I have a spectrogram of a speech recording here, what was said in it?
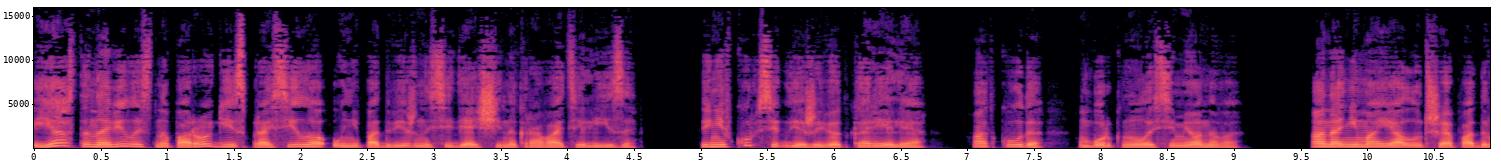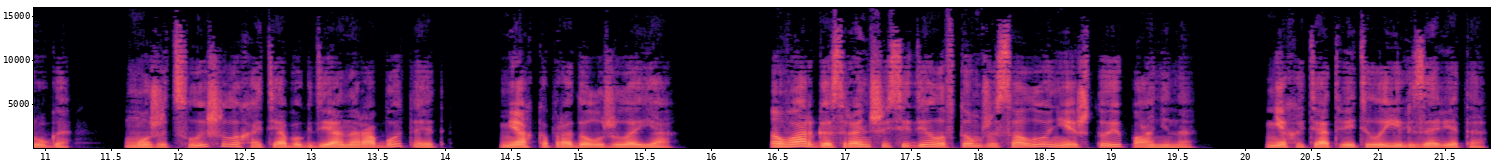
Я остановилась на пороге и спросила у неподвижно сидящей на кровати Лизы. Ты не в курсе, где живет Карелия? Откуда? буркнула Семенова. Она не моя лучшая подруга. Может, слышала хотя бы, где она работает? мягко продолжила я. Варгас раньше сидела в том же салоне, что и Панина. Нехотя ответила Елизавета.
